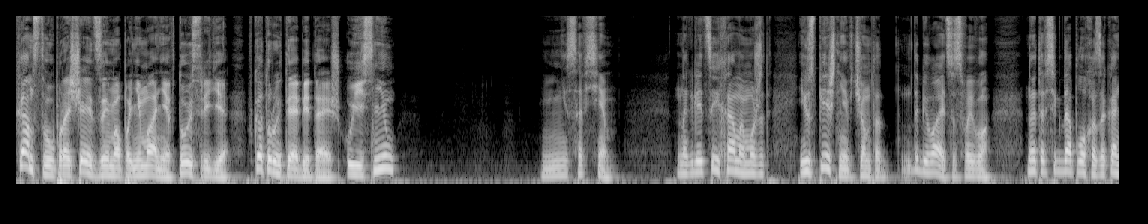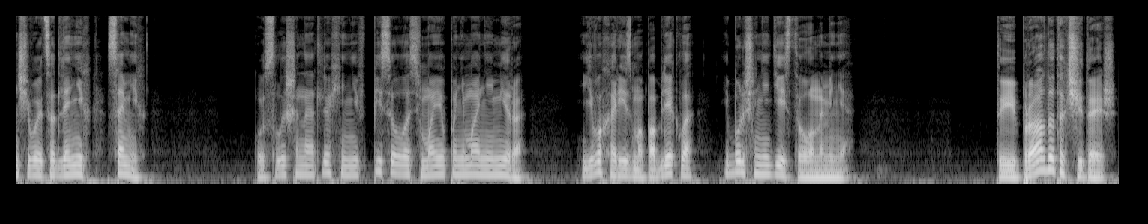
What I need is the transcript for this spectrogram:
Хамство упрощает взаимопонимание в той среде, в которой ты обитаешь. Уяснил? Не совсем. Наглецы и хамы, может, и успешнее в чем-то добиваются своего, но это всегда плохо заканчивается для них самих. Услышанное от Лехи не вписывалось в мое понимание мира. Его харизма поблекла и больше не действовала на меня. «Ты правда так считаешь?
